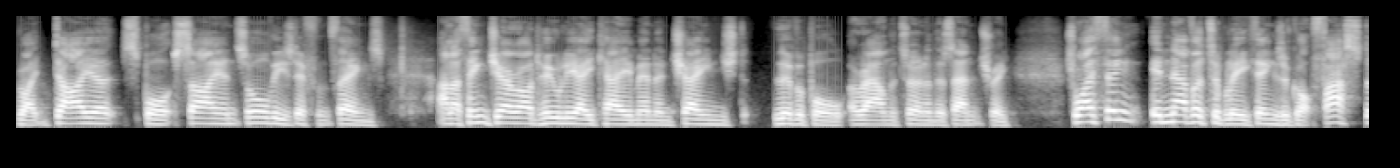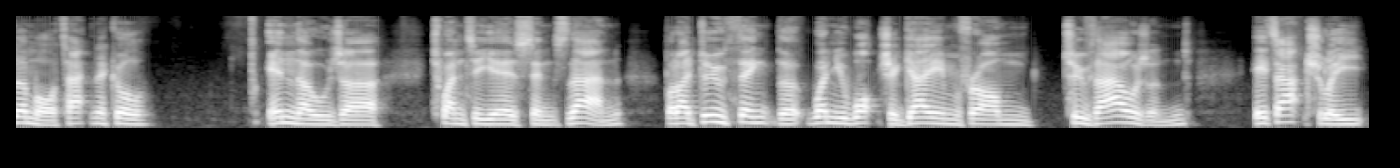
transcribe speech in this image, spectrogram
right diet, sports science, all these different things. And I think Gerard Houllier came in and changed Liverpool around the turn of the century. So I think inevitably things have got faster, more technical in those uh, 20 years since then. But I do think that when you watch a game from 2000, it's actually,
